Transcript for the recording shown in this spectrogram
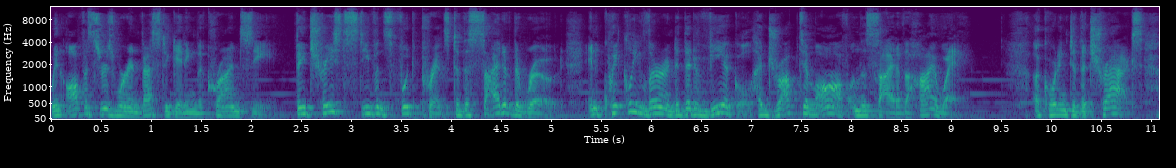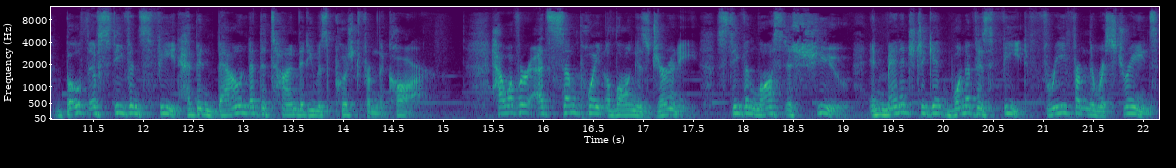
when officers were investigating the crime scene. They traced Stephen's footprints to the side of the road and quickly learned that a vehicle had dropped him off on the side of the highway. According to the tracks, both of Stephen's feet had been bound at the time that he was pushed from the car. However, at some point along his journey, Stephen lost a shoe and managed to get one of his feet free from the restraints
